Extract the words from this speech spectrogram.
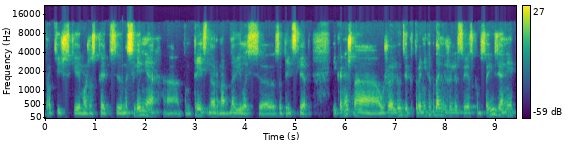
практически, можно сказать, население. Э, там треть, наверное, обновилось э, за 30 лет. И, конечно, уже люди, которые никогда не жили в Советском Союзе, они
